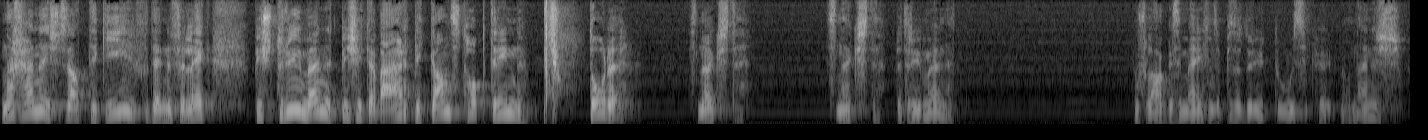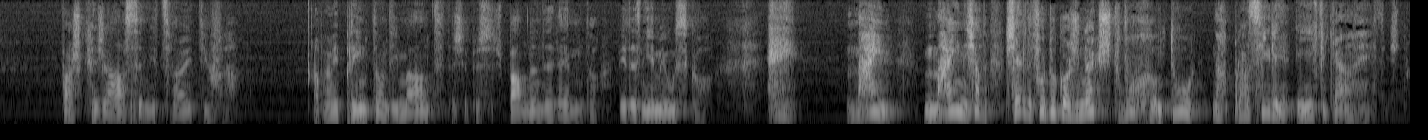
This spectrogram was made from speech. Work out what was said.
Nachher ist die Strategie von diesen Verlegen, bis drei Monate bist du in der Werbung ganz top drin. Durch. Das Nächste. Das Nächste, bei drei Monaten. Die Auflagen sind meistens etwa so 3000 heute noch. Und dann ist fast keine Chance mit zweite Auflage. Aber mit Print on Demand, das ist etwas Spannendes an dem, da wird das nie mehr ausgehen. Hey, mein, mein ist aber, stell dir vor, du gehst nächste Woche und du nach Brasilien. Ewig, gell, heisst du.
